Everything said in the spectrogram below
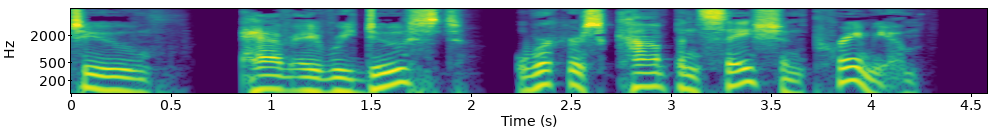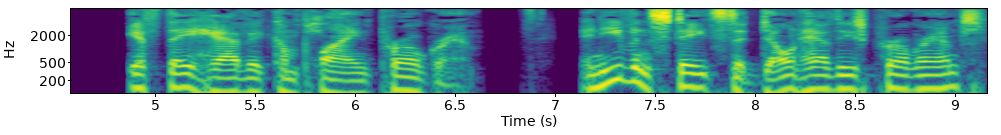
to have a reduced workers' compensation premium if they have a complying program. And even states that don't have these programs,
